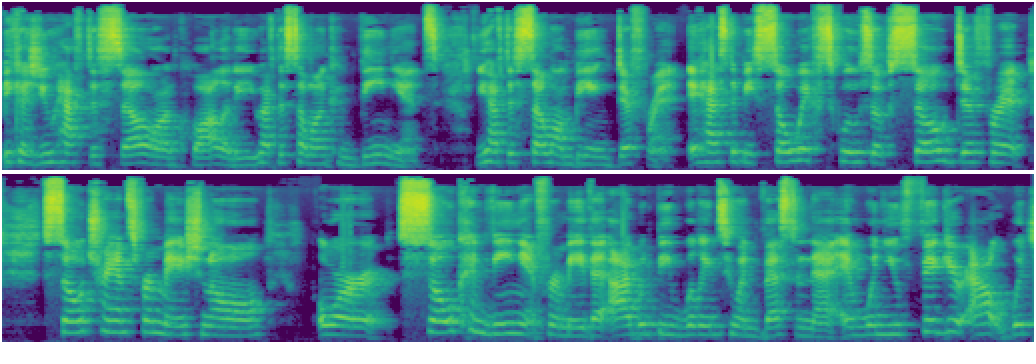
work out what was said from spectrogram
because you have to sell on quality. You have to sell on convenience. You have to sell on being different. It has to be so exclusive, so different, so transformational, or so convenient for me that I would be willing to invest in that. And when you figure out which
